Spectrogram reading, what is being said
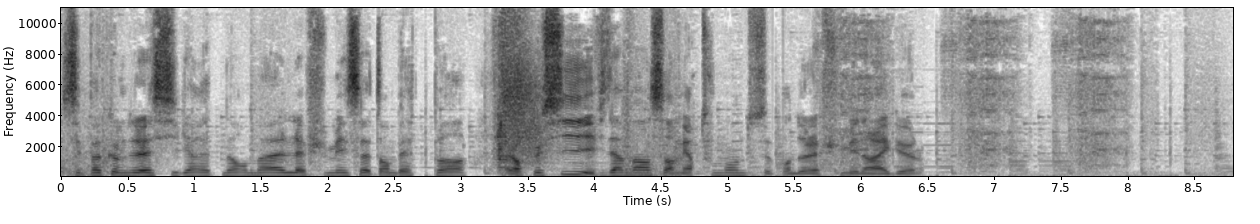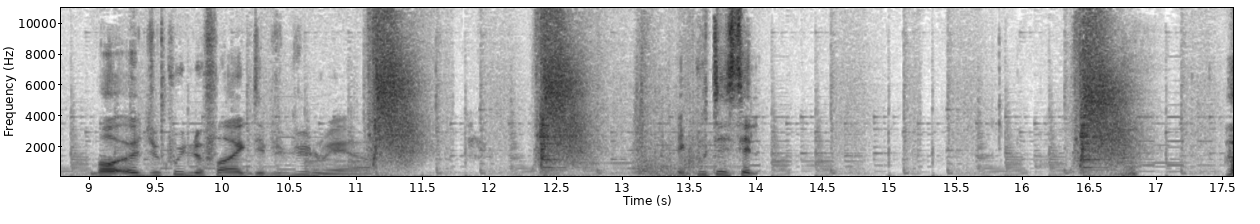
c'est pas comme de la cigarette normale, la fumée ça t'embête pas. Alors que si, évidemment, ça emmerde tout le monde de se prendre de la fumée dans la gueule. Bon, eux du coup ils le font avec des bulles, mais... euh, Écoutez, c'est...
